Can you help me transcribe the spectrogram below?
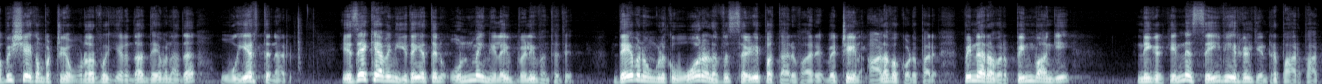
அபிஷேகம் பற்றிய உணர்வும் இருந்தால் தேவன் அதை உயர்த்தினார். எசேக்கியாவின் இதயத்தின் உண்மை நிலை வெளிவந்தது. தேவன் உங்களுக்கு ஓரளவு செழிப்பை தருவார் வெற்றியின் அளவை கொடுப்பார். பின்னர் அவர் பின்வாங்கி நீங்கள் என்ன செய்வீர்கள்? என்று பார்ப்பார்.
